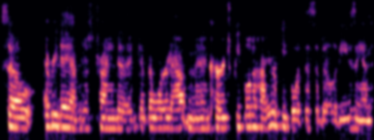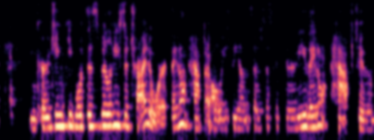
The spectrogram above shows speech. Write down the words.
So every day I'm just trying to get the word out and encourage people to hire people with disabilities and encouraging people with disabilities to try to work. They don't have to always be on Social Security. They don't have to,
